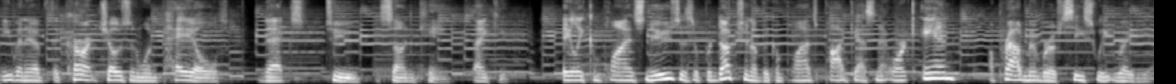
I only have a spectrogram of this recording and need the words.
even if the current chosen one pales next to the Sun King. Thank you. Daily Compliance News is a production of the Compliance Podcast Network and a proud member of C Suite Radio.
